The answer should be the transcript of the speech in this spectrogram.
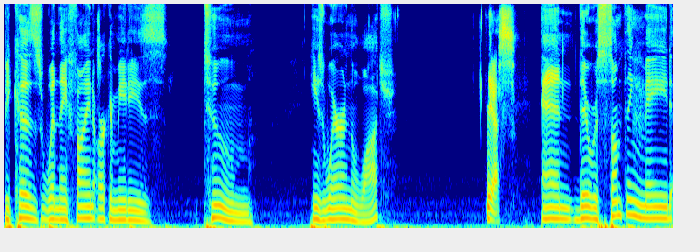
because when they find Archimedes' tomb, he's wearing the watch, yes. and there was something made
